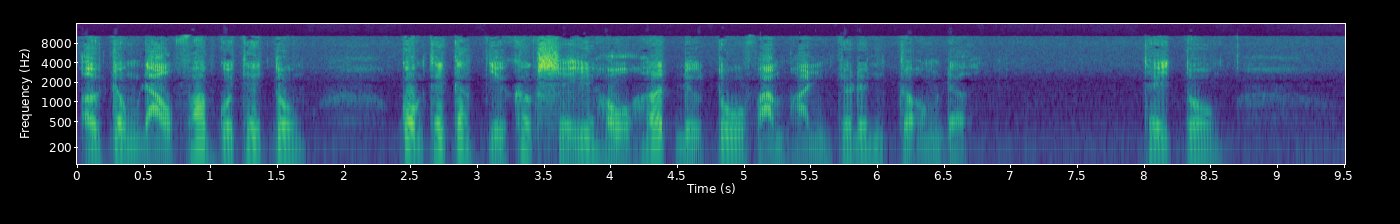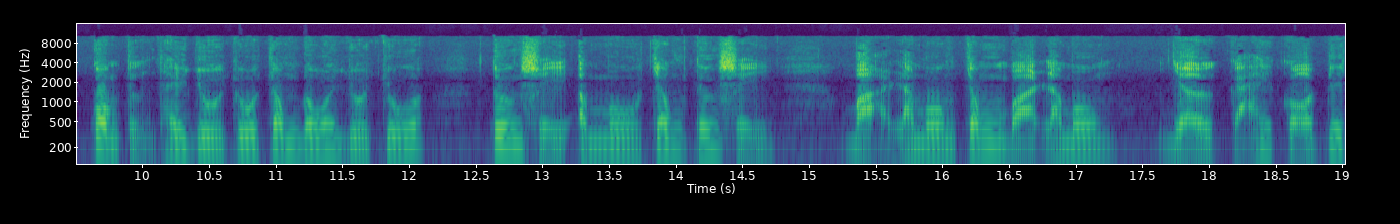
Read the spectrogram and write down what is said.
Ở trong đạo pháp của thế tôn, con thấy các vị khất sĩ hầu hết đều tu phạm hạnh cho đến trọn đời. Thế tôn, con từng thấy vua chúa chống đối vua chúa, tướng sĩ âm mưu chống tướng sĩ, bà la môn chống bà la môn, vợ cãi cọ với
